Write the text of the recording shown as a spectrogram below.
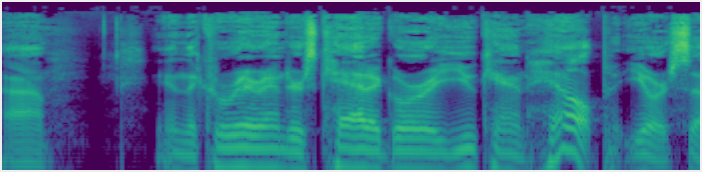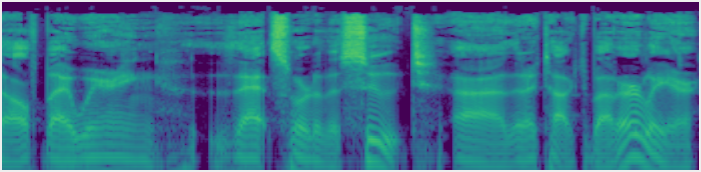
Um, in the career enders category, you can help yourself by wearing that sort of a suit uh, that I talked about earlier.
